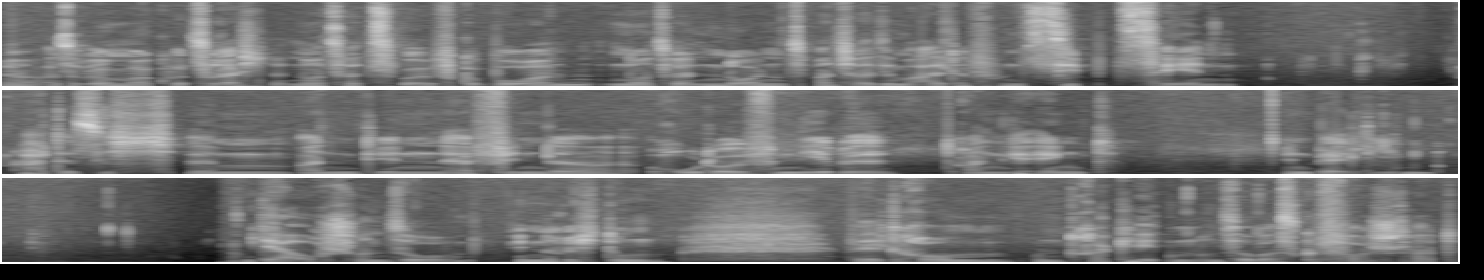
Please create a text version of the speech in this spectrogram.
ja, also wenn man mal kurz rechnet, 1912 geboren, 1929, also im Alter von 17, hat er sich ähm, an den Erfinder Rudolf Nebel dran gehängt in Berlin der auch schon so in Richtung Weltraum und Raketen und sowas geforscht hat.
